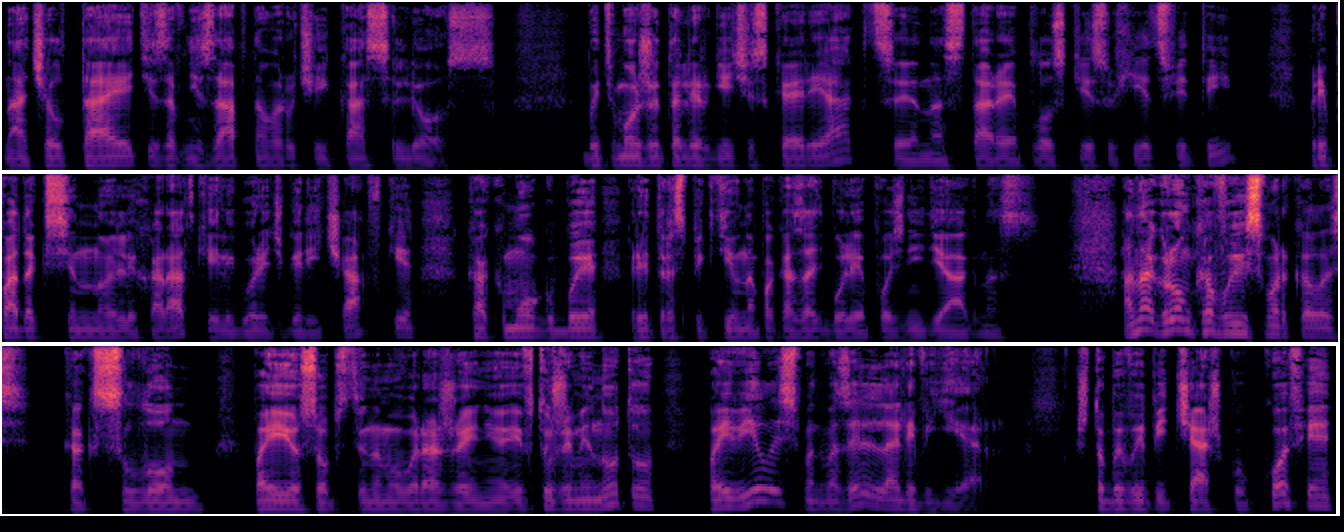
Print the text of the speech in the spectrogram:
начал таять из-за внезапного ручейка слез. Быть может, аллергическая реакция на старые плоские сухие цветы? Припадок сенной лихорадки или горечь горячавки, как мог бы ретроспективно показать более поздний диагноз? Она громко высморкалась, как слон, по ее собственному выражению, и в ту же минуту появилась мадемуазель Лаливьер, чтобы выпить чашку кофе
